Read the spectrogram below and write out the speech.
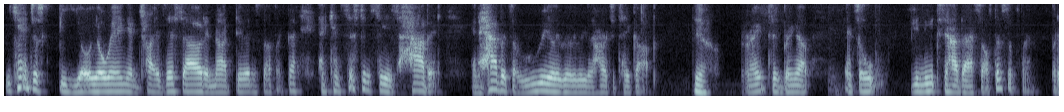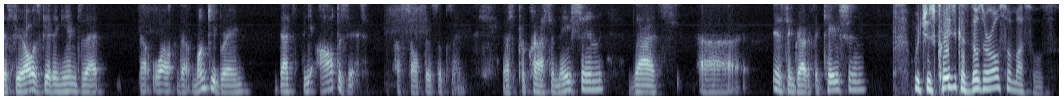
You can't just be yo-yoing and try this out and not do it and stuff like that. And consistency is habit, and habits are really, really, really hard to take up Yeah. right to bring up and so you need to have that self-discipline but if you're always giving in to that that well that monkey brain that's the opposite of self-discipline that's procrastination that's uh, instant gratification Which is crazy because those are also muscles,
